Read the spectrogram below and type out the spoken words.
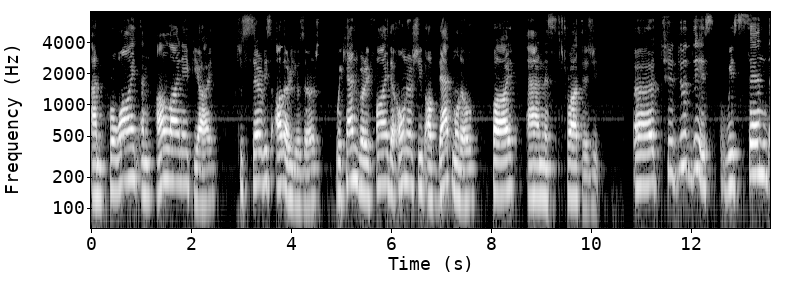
and provide an online API to service other users, we can verify the ownership of that model by an strategy. Uh, to do this, we send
